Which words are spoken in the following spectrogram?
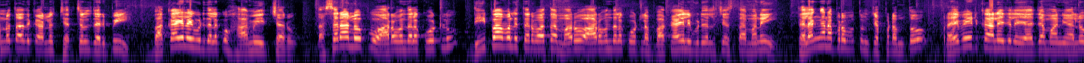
ఉన్నతాధికారులు చర్చలు జరిపి బకాయిల విడుదలకు హామీ ఇచ్చారు. దసరాలోపు ఆరు వందల కోట్లు దీపావళి తర్వాత మరో ఆరు వందల కోట్ల బకాయిలు విడుదల చేస్తామని తెలంగాణ ప్రభుత్వం చెప్పడంతో ప్రైవేట్ కాలేజీల యాజమాన్యాలు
